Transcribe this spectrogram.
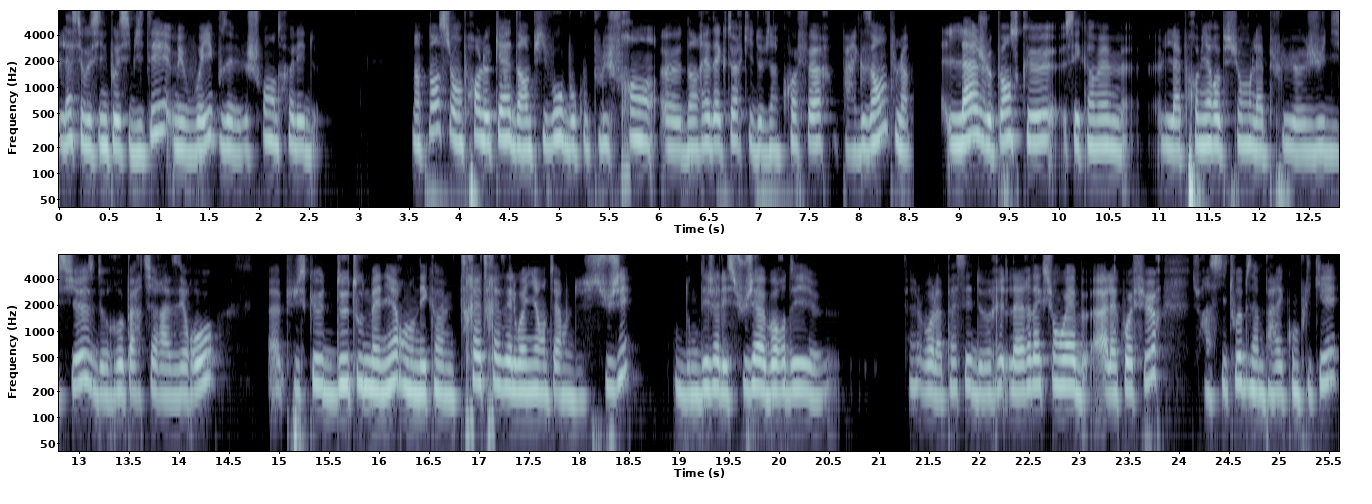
là c'est aussi une possibilité, mais vous voyez que vous avez le choix entre les deux. Maintenant, si on prend le cas d'un pivot beaucoup plus franc, euh, d'un rédacteur qui devient coiffeur, par exemple, Là, je pense que c'est quand même la première option la plus euh, judicieuse de repartir à zéro, euh, puisque de toute manière, on est quand même très très éloigné en termes de sujets. Donc déjà, les sujets abordés, voilà, passer de la rédaction web à la coiffure, sur un site web, ça me paraît compliqué.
